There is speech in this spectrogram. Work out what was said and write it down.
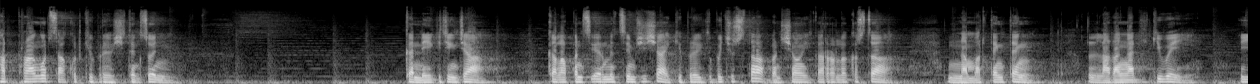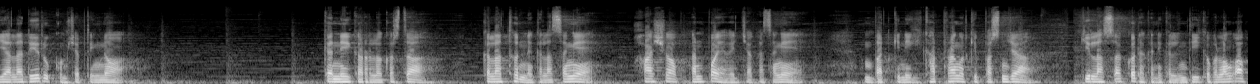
khat prangot sakut ki breu shiteng sun. Kan ne ki jingja kala pan sir men sim shisha ki breu ki buchu stanat ban shong i karala kasta. Namar teng teng larangat ki wei la deru kum shap no. Kan ne karala kasta kala thon ne kala ha shop kan poya ga jaka sange. Bat kini ki khat prangot ki passenger kila sakot akan kalinti ka balong op.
